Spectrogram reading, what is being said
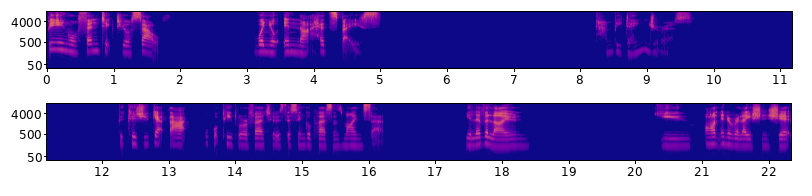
Being authentic to yourself when you're in that headspace can be dangerous. Because you get that what people refer to as the single person's mindset. You live alone, you aren't in a relationship,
